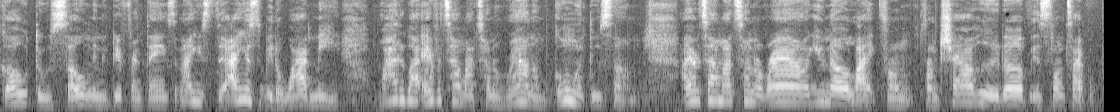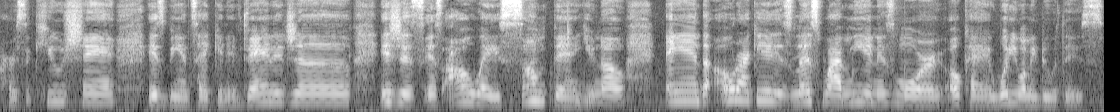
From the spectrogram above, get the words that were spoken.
go through so many different things. And I used to I used to be the why me why do I every time I turn around I'm going through something? Every time I turn around, you know, like from from childhood up, it's some type of persecution. It's being taken advantage of. It's just it's always something, you know. And the older I get, is less why me and it's more okay. What do you want me to do with this?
